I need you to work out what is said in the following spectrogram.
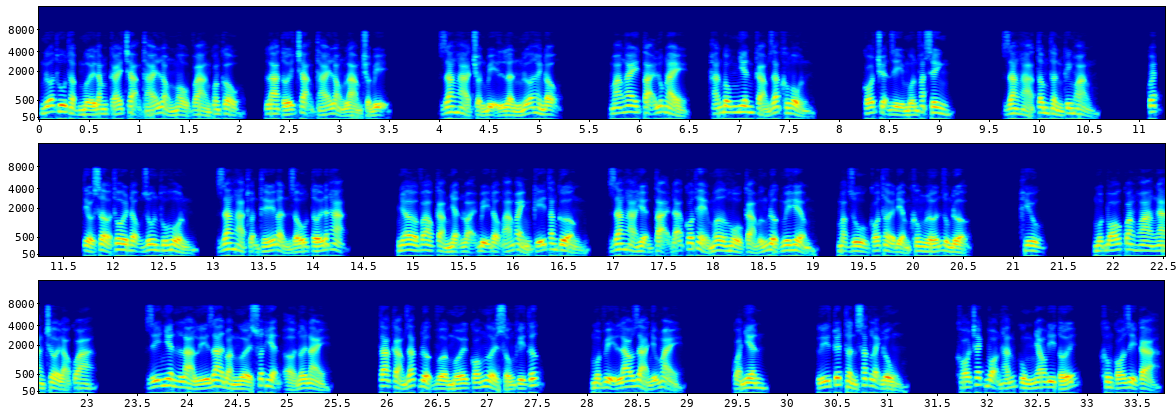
Nữa thu thập mười lăm cái trạng thái lỏng màu vàng quang cầu, là tới trạng thái lỏng làm chuẩn bị. Giang hà chuẩn bị lần nữa hành động. Mà ngay tại lúc này, hắn bỗng nhiên cảm giác không ổn. Có chuyện gì muốn phát sinh? Giang hà tâm thần kinh hoàng. Quét. Tiểu sở thôi động run thú hồn, giang hà thuận thế ẩn giấu tới đất hạ. Nhờ vào cảm nhận loại bị động ám ảnh kỹ tăng cường, giang hà hiện tại đã có thể mơ hồ cảm ứng được nguy hiểm, mặc dù có thời điểm không lớn dùng được. Hiu. Một bó quang hoa ngang trời đảo qua dĩ nhiên là lý gia đoàn người xuất hiện ở nơi này. Ta cảm giác được vừa mới có người sống khí tức. Một vị lao giả như mày. Quả nhiên, lý tuyết thần sắc lạnh lùng. Khó trách bọn hắn cùng nhau đi tới, không có gì cả.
